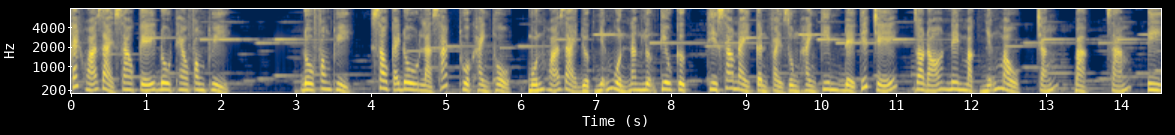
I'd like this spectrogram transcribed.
Cách hóa giải sao kế đô theo phong thủy đô phong thủy, sau cái đô là sát thuộc hành thổ, muốn hóa giải được những nguồn năng lượng tiêu cực thì sao này cần phải dùng hành kim để tiết chế, do đó nên mặc những màu trắng, bạc, xám, y.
